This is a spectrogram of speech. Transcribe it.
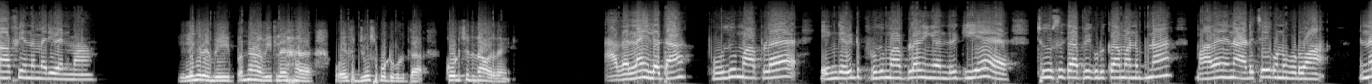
காஃபி அந்த மாதிரி வேணுமா? இல்லைங்க தம்பி இப்பதான் வீட்டுல ஒய்ஃப் ஜூஸ் போட்டு கொடுத்தா. குடிச்சிட்டு தான் வரேன் அதெல்லாம் இல்லதா புது மாப்பிள்ள எங்க வீட்டு புது மாப்பிள்ள நீங்க வந்திருக்கீங்க ஜூஸ் காப்பி கொடுக்காம அனுப்புனா மழை என்ன அடிச்சே கொண்டு போடுவான். என்ன?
